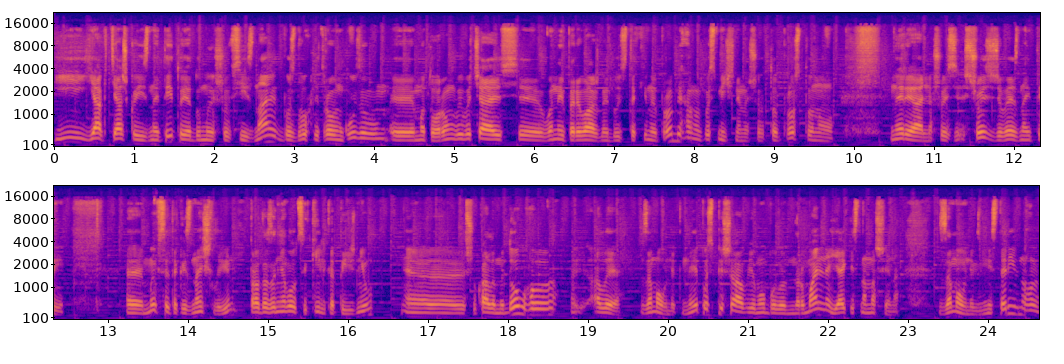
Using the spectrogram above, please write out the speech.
І як тяжко її знайти, то я думаю, що всі знають, бо з двохлітровим кузовом е, мотором, вибачаюсь, е, вони переважно йдуть з такими пробігами космічними, що то просто ну, нереально щось, щось живе знайти. Е, Ми все-таки знайшли. Правда, зайняло це кілька тижнів. Шукали ми довго, але замовник не поспішав, йому була нормальна, якісна машина. Замовник з міста Рівного,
